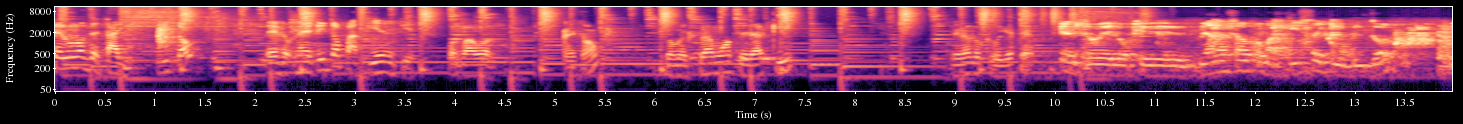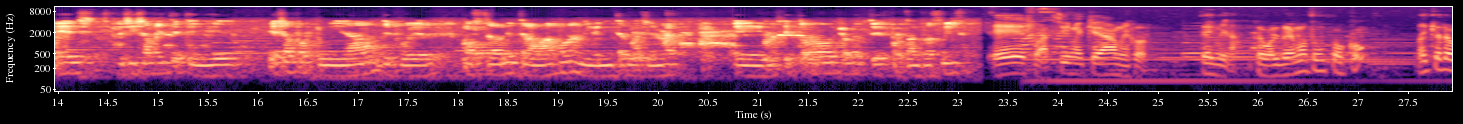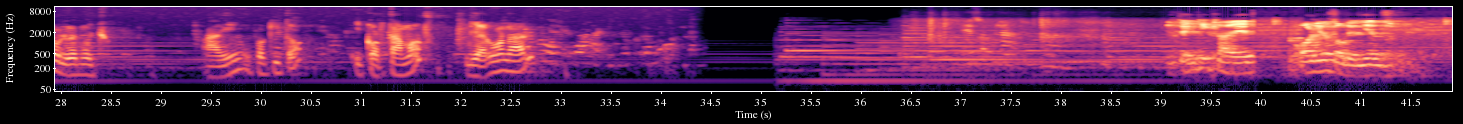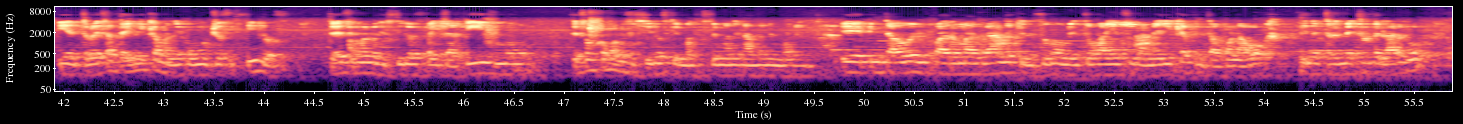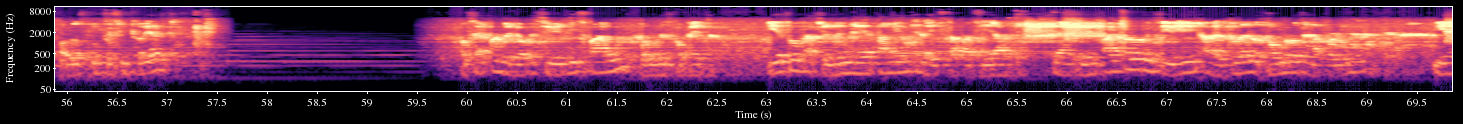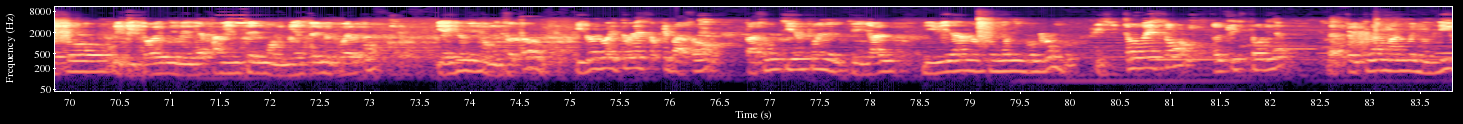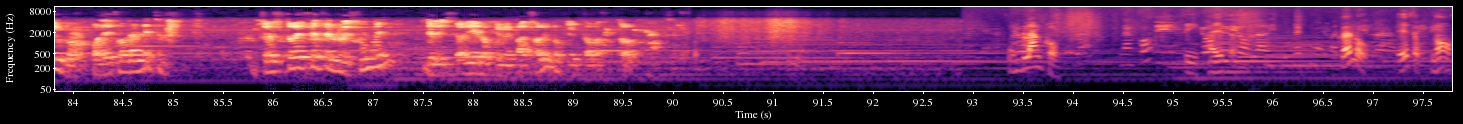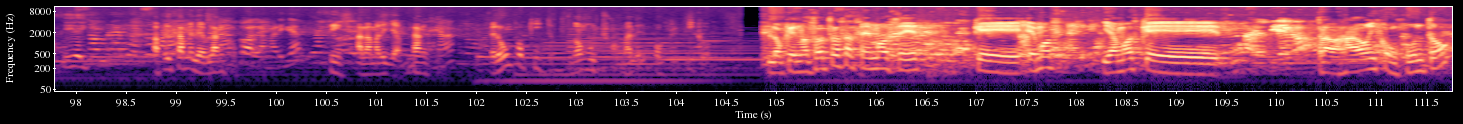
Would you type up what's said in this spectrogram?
A hacer unos detalles, ¿listo? Necesito paciencia, por favor. Eso, lo mezclamos de aquí. Mira lo que voy a hacer. Dentro de lo que me ha lanzado como artista y como pintor es precisamente tener esa oportunidad de poder mostrar mi trabajo a nivel internacional. Eh, más que todo yo lo estoy exportando a Suiza. Eso, así me queda mejor. Entonces, mira, revolvemos un poco. No hay que revolver mucho. Ahí, un poquito. Y cortamos diagonal. Mi técnica es óleo sobre lienzo. Y dentro de esa técnica manejo muchos estilos. Entonces, uno de los estilos es paisajismo. Son como los estilos que más estoy manejando en el momento. He pintado el cuadro más grande que en estos momentos hay en Sudamérica, pintado con la boca. Tiene 3 metros de largo o 2.5 de alto. Recibí el disparo por una escopeta. Y eso ocasionó inmediatamente la discapacidad. El impacto lo recibí a la altura de los hombros de la columna. Y eso me quitó inmediatamente el movimiento de mi cuerpo. Y ahí donde comenzó todo. Y luego de todo esto que pasó, pasó un tiempo en el que ya mi vida no tuvo ningún rumbo. Y todo esto, toda esta historia, la estoy plasmando en un libro, por eso las letras. Entonces todo este es el resumen de la historia de lo que me pasó y lo que todo pasó. Un blanco. ¿Blanco? Sí, ahí está. Claro, eso. No, sí, ahí. Aplícamele blanco. ¿Blanco a la amarilla? Sí, a la amarilla, blanco. Pero un poquito, no mucho, ¿vale? Poquitico. Lo que nosotros hacemos es que hemos, digamos que, trabajado en conjunto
